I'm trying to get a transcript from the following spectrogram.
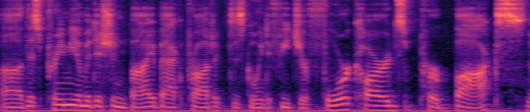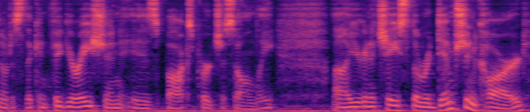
Uh, this premium edition buyback product is going to feature four cards per box. Notice the configuration is box purchase only. Uh, you're going to chase the redemption card,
